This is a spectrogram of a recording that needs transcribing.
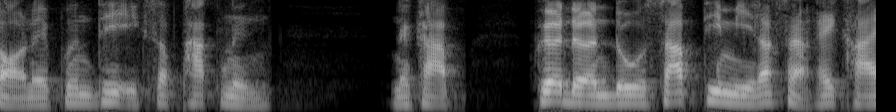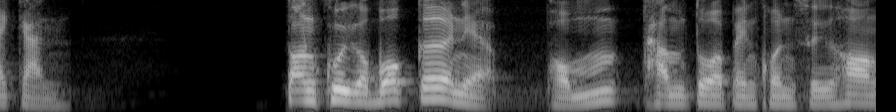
ต่อในพื้นที่อีกสักพักหนึ่งนะครับเพื่อเดินดูซับที่มีลักษณะคล้ายๆกัน ตอนคุยกับโบรกเกอร์เนี่ยผมทำตัวเป็นคนซื้อห้อง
